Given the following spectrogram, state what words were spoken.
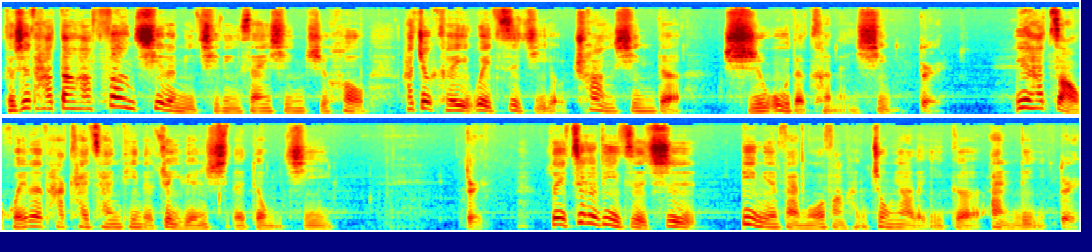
可是他当他放弃了米其林三星之后，他就可以为自己有创新的食物的可能性。对，因为他找回了他开餐厅的最原始的动机。所以这个例子是避免反模仿很重要的一个案例。对，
